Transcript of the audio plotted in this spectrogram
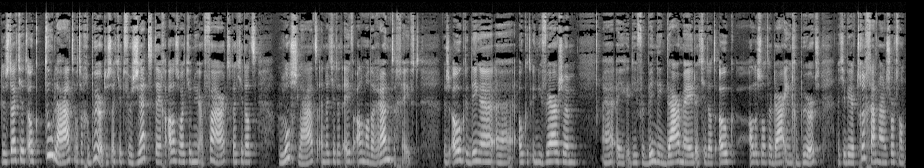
Dus dat je het ook toelaat wat er gebeurt. Dus dat je het verzet tegen alles wat je nu ervaart. Dat je dat loslaat en dat je dat even allemaal de ruimte geeft. Dus ook de dingen, uh, ook het universum, die verbinding daarmee, dat je dat ook, alles wat er daarin gebeurt, dat je weer teruggaat naar een soort van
